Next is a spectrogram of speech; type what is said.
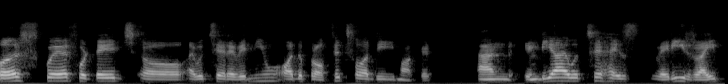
per square footage uh, i would say revenue or the profits for the market and india i would say is very ripe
